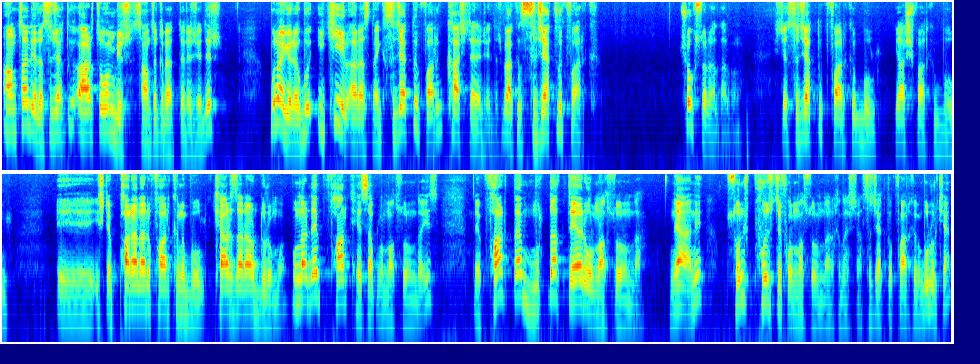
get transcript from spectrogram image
Antalya'da sıcaklık artı 11 santigrat derecedir. Buna göre bu iki yıl arasındaki sıcaklık farkı kaç derecedir? Bakın sıcaklık farkı. Çok sorarlar bunu. İşte sıcaklık farkı bul, yaş farkı bul, ee, işte paraları farkını bul, kar zarar durumu. Bunlarda hep fark hesaplamak zorundayız. E, fark da mutlak değer olmak zorunda. Ne yani? Sonuç pozitif olmak zorunda arkadaşlar. Sıcaklık farkını bulurken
